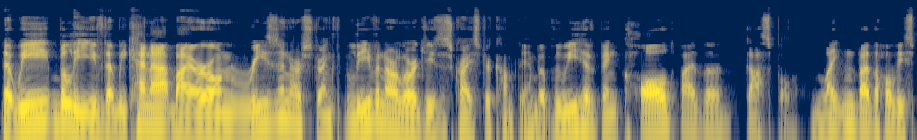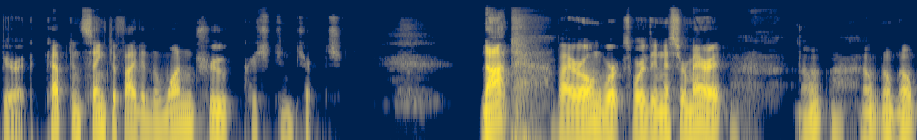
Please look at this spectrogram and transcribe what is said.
that we believe that we cannot by our own reason or strength believe in our Lord Jesus Christ or come to him, but we have been called by the gospel, enlightened by the Holy Spirit, kept and sanctified in the one true Christian church. Not by our own works, worthiness, or merit. No, no, no, no.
